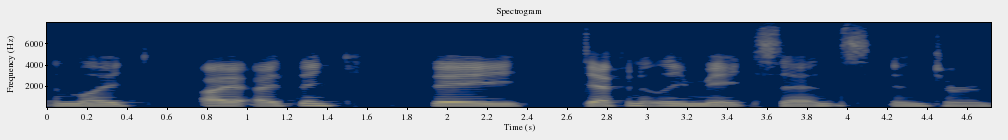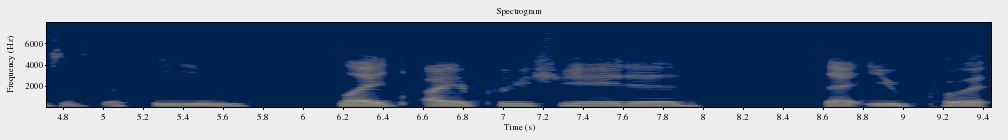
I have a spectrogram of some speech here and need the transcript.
And like I I think they definitely make sense in terms of the theme. Like I appreciated that you put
